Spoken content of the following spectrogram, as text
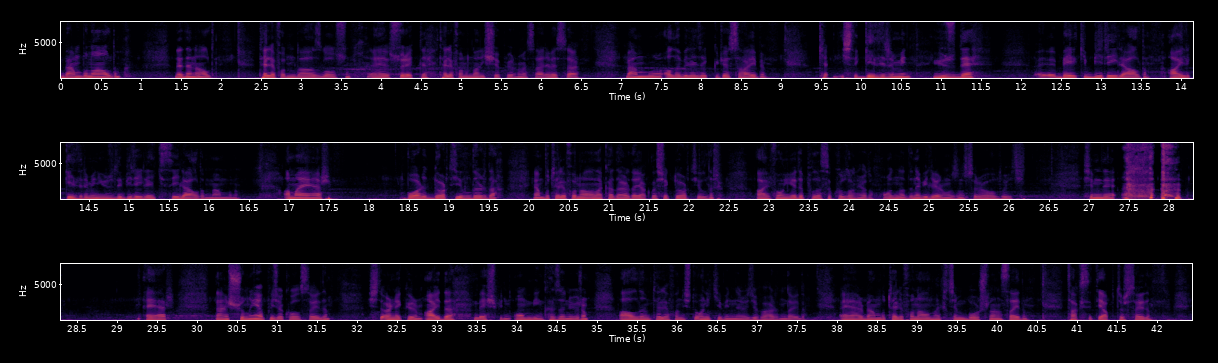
Ben bunu aldım. Neden aldım? Telefonum daha hızlı olsun. Ee, sürekli telefonumdan iş yapıyorum vesaire vesaire. Ben bunu alabilecek güce sahibim. İşte gelirimin yüzde e, belki biriyle aldım. Aylık gelirimin yüzde biriyle ikisiyle aldım ben bunu. Ama eğer bu arada 4 yıldır da yani bu telefonu alana kadar da yaklaşık 4 yıldır iPhone 7 Plus'ı kullanıyordum. Onun adını biliyorum uzun süre olduğu için. Şimdi eğer ben şunu yapacak olsaydım işte örnek veriyorum ayda 5 bin 10 bin kazanıyorum. Aldığım telefon işte 12 bin lira civarındaydı. Eğer ben bu telefonu almak için borçlansaydım, taksit yaptırsaydım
